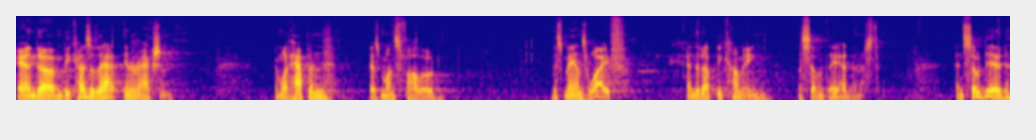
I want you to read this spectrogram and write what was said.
And um, because of that interaction and what happened as months followed, this man's wife ended up becoming a Seventh day Adventist. And so did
